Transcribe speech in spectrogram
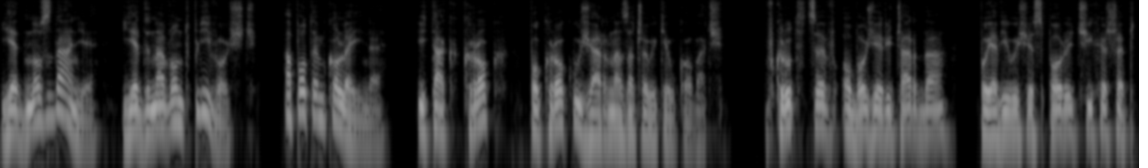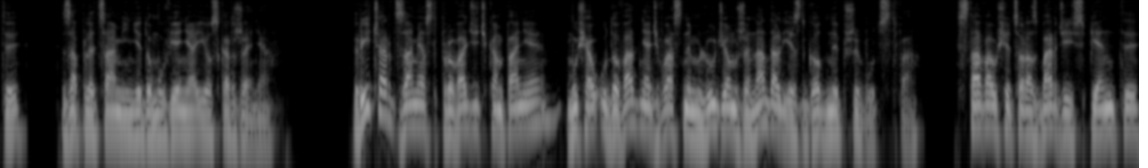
Jedno zdanie, jedna wątpliwość, a potem kolejne. I tak krok po kroku ziarna zaczęły kiełkować. Wkrótce w obozie Richarda pojawiły się spory, ciche szepty, za plecami niedomówienia i oskarżenia. Richard zamiast prowadzić kampanię, musiał udowadniać własnym ludziom, że nadal jest godny przywództwa. Stawał się coraz bardziej spięty,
